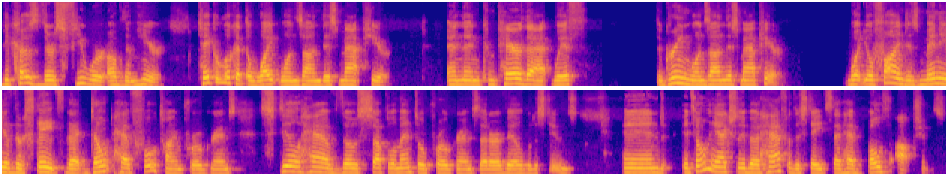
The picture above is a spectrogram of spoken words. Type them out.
because there's fewer of them here, take a look at the white ones on this map here, and then compare that with the green ones on this map here what you'll find is many of the states that don't have full-time programs still have those supplemental programs that are available to students. And it's only actually about half of the states that have both options.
